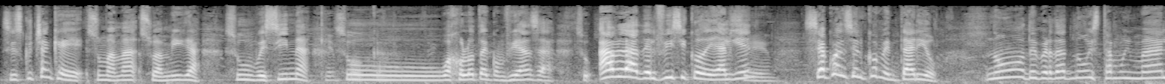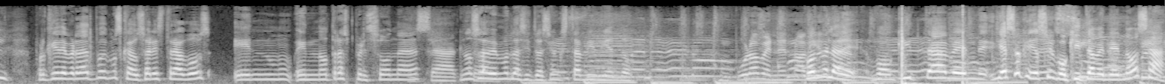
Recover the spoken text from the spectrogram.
si escuchan que su mamá, su amiga, su vecina, Qué su guajolota de confianza, su habla del físico de alguien, sea cual sea el comentario. No, de verdad no, está muy mal, porque de verdad podemos causar estragos en, en otras personas. Exacto. No sabemos la situación que están viviendo. Puro veneno Ponme la de boquita venenosa. Y eso que yo soy boquita venenosa.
